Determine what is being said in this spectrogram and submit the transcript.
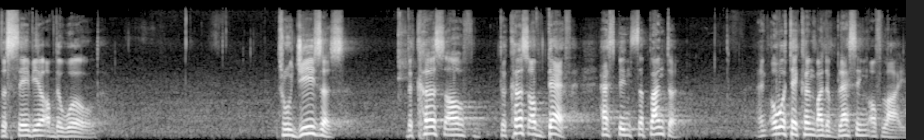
the Savior of the world. Through Jesus, the curse of, the curse of death has been supplanted and overtaken by the blessing of life.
